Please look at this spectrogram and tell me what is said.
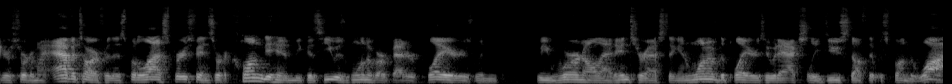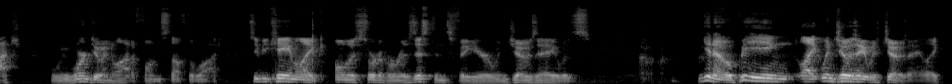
you're sort of my avatar for this, but a lot of Spurs fans sort of clung to him because he was one of our better players when we weren't all that interesting, and one of the players who would actually do stuff that was fun to watch when we weren't doing a lot of fun stuff to watch. So he became like almost sort of a resistance figure when Jose was, you know, being like when Jose was Jose, like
